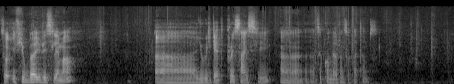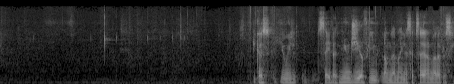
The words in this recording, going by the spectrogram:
So if you buy this lemma, uh, you will get precisely uh, the convergence of atoms. Because you will say that mu g of lambda minus epsilon lambda plus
